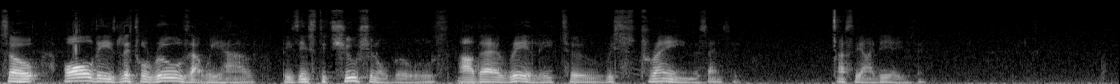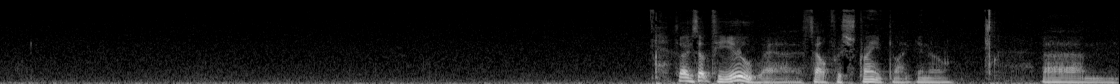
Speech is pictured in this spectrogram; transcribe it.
So all these little rules that we have, these institutional rules, are there really to restrain the senses. That's the idea, you see. So it's up to you, uh, self-restraint, like you know, um,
